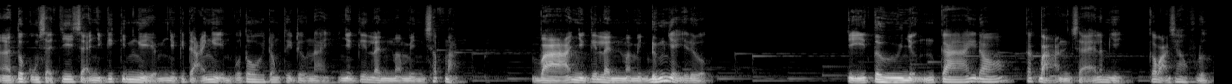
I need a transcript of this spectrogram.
à, tôi cũng sẽ chia sẻ những cái kinh nghiệm những cái trải nghiệm của tôi trong thị trường này những cái lần mà mình sắp mặt và những cái lần mà mình đứng dậy được. Chỉ từ những cái đó các bạn sẽ làm gì? Các bạn sẽ học được.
